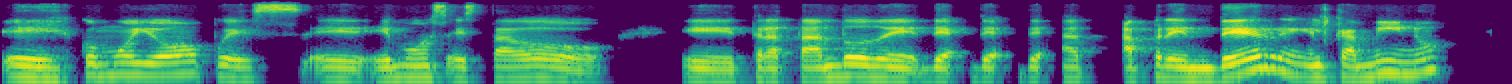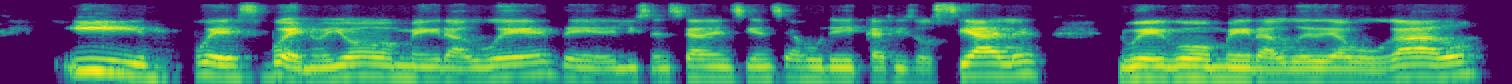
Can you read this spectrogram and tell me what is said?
eh, como yo, pues eh, hemos estado eh, tratando de, aprender en el camino y pues bueno, yo me gradué de licenciada en Ciencias Jurídicas y Sociales, luego me gradué de abogado,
